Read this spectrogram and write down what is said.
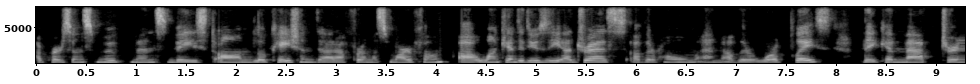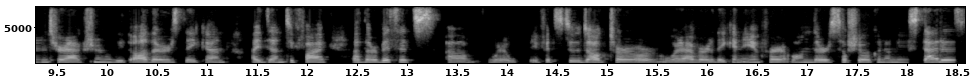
a person's movements based on location data from a smartphone uh, one can deduce the address of their home and of their workplace. They can map their interaction with others. They can identify other visits um, where if it's to the doctor or whatever. They can infer on their socioeconomic status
